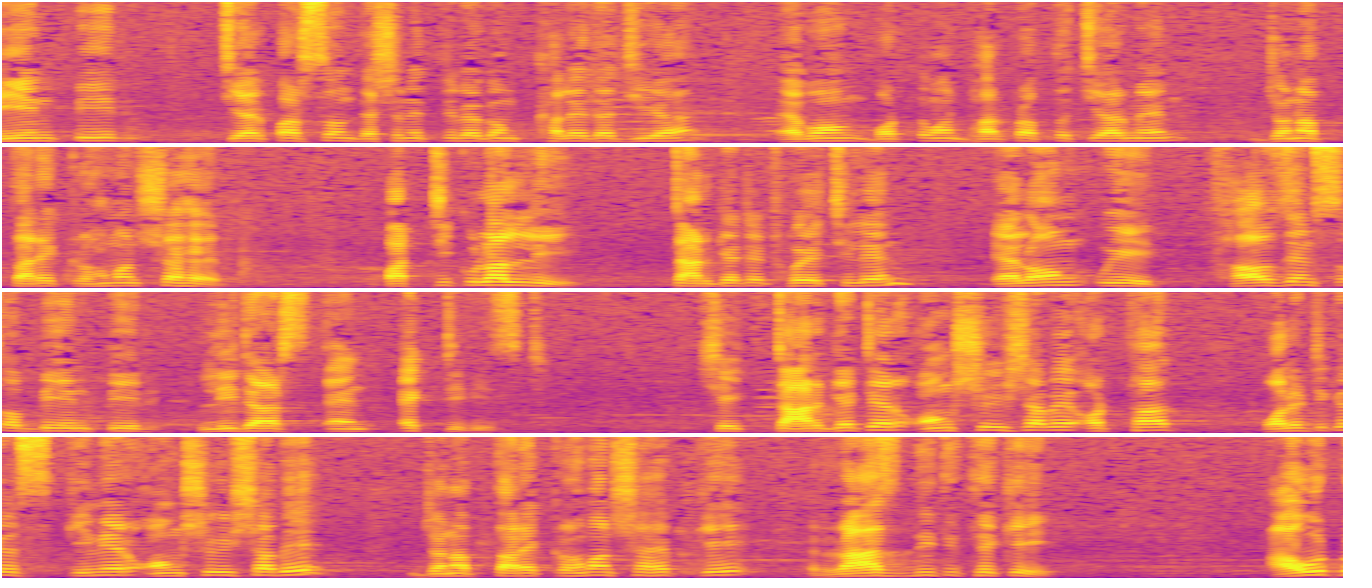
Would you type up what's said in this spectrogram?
বিএনপির চেয়ারপারসন দেশনেত্রী বেগম খালেদা জিয়া এবং বর্তমান ভারপ্রাপ্ত চেয়ারম্যান জনাব তারেক রহমান সাহেব পার্টিকুলারলি টার্গেটেড হয়েছিলেন অ্যালং উইথ থাউজেন্ডস অফ বিএনপির লিডার্স অ্যান্ড অ্যাক্টিভিস্ট। সেই টার্গেটের অংশ হিসাবে অর্থাৎ পলিটিক্যাল স্কিমের অংশ হিসাবে জনাব তারেক রহমান সাহেবকে রাজনীতি থেকে আউট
